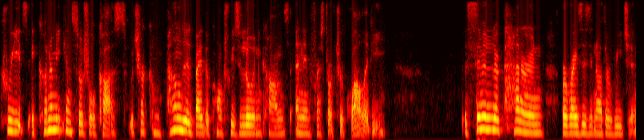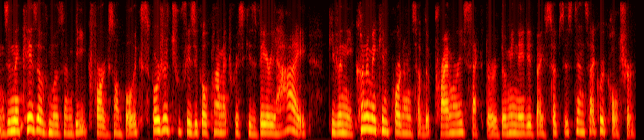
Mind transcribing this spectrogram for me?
creates economic and social costs, which are compounded by the country's low incomes and infrastructure quality. A similar pattern arises in other regions. In the case of Mozambique, for example, exposure to physical climate risk is very high given the economic importance of the primary sector dominated by subsistence agriculture,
